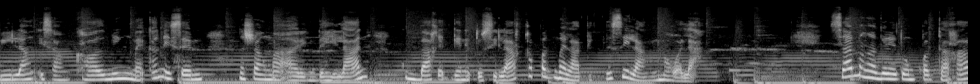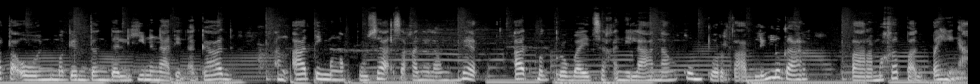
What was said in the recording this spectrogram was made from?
bilang isang calming mechanism na siyang maaring dahilan kung bakit ganito sila kapag malapit na silang mawala. Sa mga ganitong pagkakataon, magandang dalhin na natin agad ang ating mga pusa sa kanilang vet at mag-provide sa kanila ng komportableng lugar para makapagpahinga.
